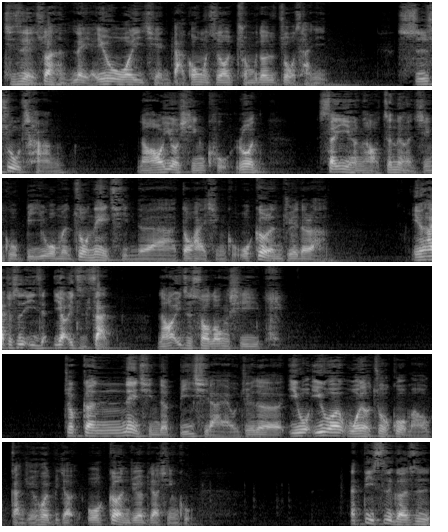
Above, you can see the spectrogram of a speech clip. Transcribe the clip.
其实也算很累啊，因为我以前打工的时候全部都是做餐饮，时数长，然后又辛苦。如果生意很好，真的很辛苦，比我们做内勤的啊都还辛苦。我个人觉得啦，因为他就是一直要一直站，然后一直收东西。就跟内勤的比起来，我觉得，因为因为我有做过嘛，我感觉会比较，我个人觉得比较辛苦。那第四个是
